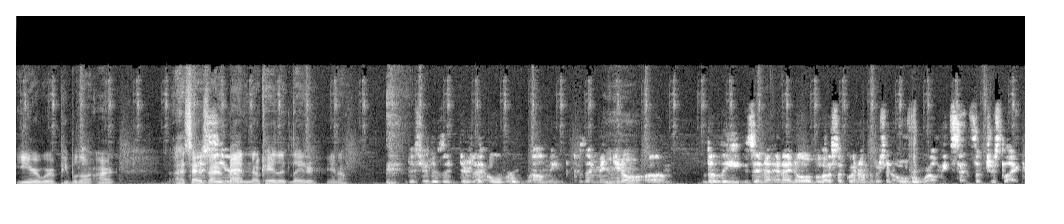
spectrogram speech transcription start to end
year where people don't aren't uh, satisfied with year- Madden. Okay, l- later, you know. this year there's a there's an overwhelming because I mean you know um, the leagues and and I know of a lot of stuff going on, but there's an overwhelming sense of just like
